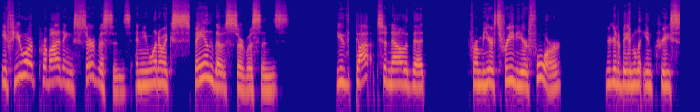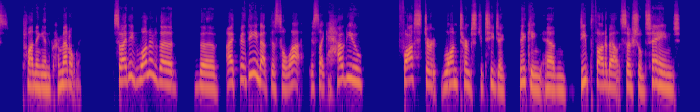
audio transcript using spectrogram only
if you are providing services and you want to expand those services, you've got to know that from year three to year four, you're going to be able to increase funding incrementally. So I think one of the the I've been thinking about this a lot. It's like how do you foster long-term strategic thinking and deep thought about social change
